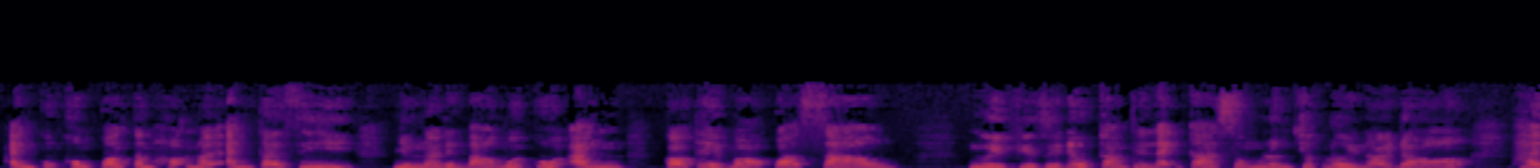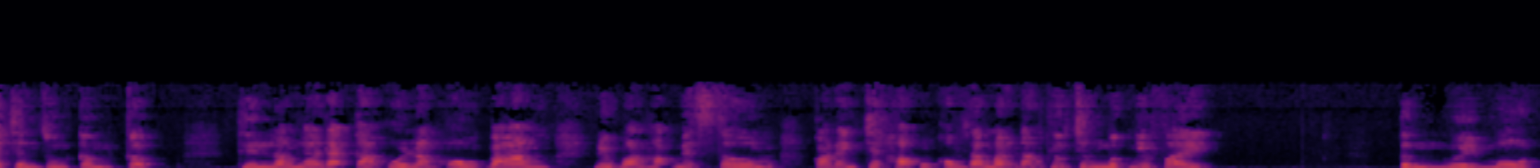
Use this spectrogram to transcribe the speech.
anh cũng không quan tâm họ nói anh cái gì, nhưng nói đến bảo bối của anh, có thể bỏ qua sao? Người phía dưới đều cảm thấy lạnh cả sống lưng trước lời nói đó, hai chân run cầm cập. Thiên Long là đại ca của Long Hổ Bang, nếu bọn họ biết sớm, có đánh chết họ cũng không dám nói năng thiếu chừng mực như vậy. Từng người một,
